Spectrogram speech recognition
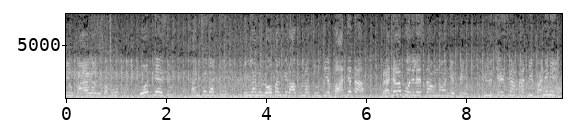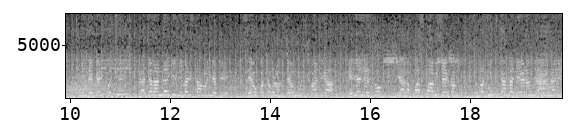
మేము కాయగలుగుతాము. ఓట్లేసి కంచెగట్టి వీళ్ళను లోపలికి రాకుండా చూసే బాధ్యత ప్రజలకు వదిలేస్తా ఉన్నామని చెప్పి వీళ్ళు చేసిన ప్రతి పనిని మీ దగ్గరికి వచ్చి ప్రజలందరికీ వివరిస్తామని చెప్పి సేవ్ కొత్తగూడెం సేవ్ మున్సిపాలిటీగా తెలియజేస్తూ ఇవాళ పసుపాభిషేకం శుభసూచకంగా చేయడం జరిగిందని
